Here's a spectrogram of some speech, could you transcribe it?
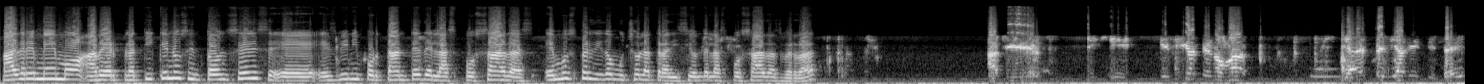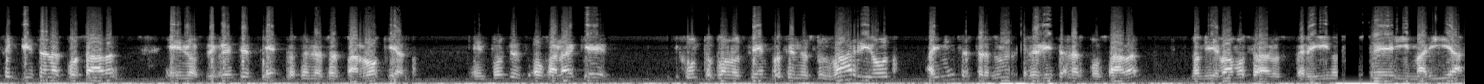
Padre Memo, a ver, platíquenos entonces, eh, es bien importante de las posadas. Hemos perdido mucho la tradición de las posadas, ¿verdad? Así es, y fíjate nomás, ya este día 16 empiezan las posadas en los diferentes centros, en nuestras parroquias. Entonces, ojalá que junto con los templos en nuestros barrios, hay muchas personas que realizan las posadas, donde llevamos a los peregrinos José y María,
